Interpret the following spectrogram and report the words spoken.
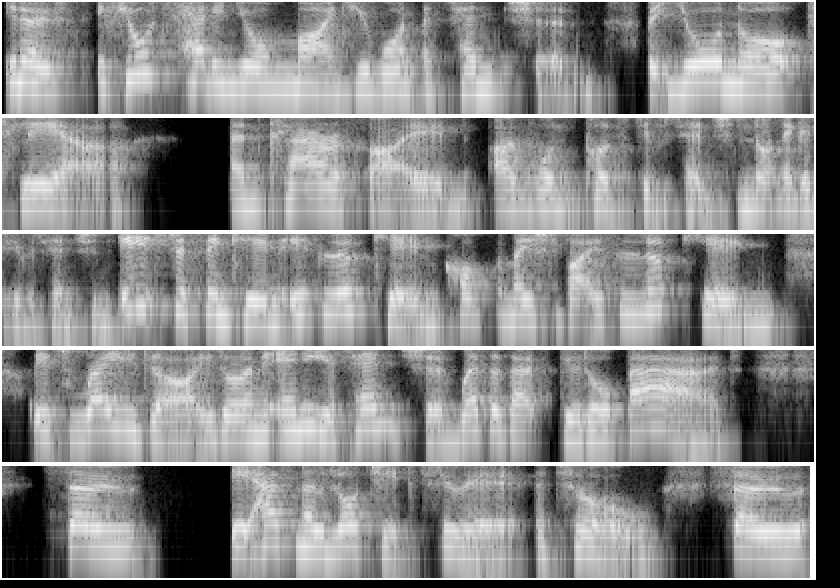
You know, if, if you're telling your mind you want attention, but you're not clear and clarifying, I want positive attention, not negative attention. It's just thinking, it's looking, confirmation, but it's looking, its radar is on any attention, whether that's good or bad. So it has no logic to it at all. So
